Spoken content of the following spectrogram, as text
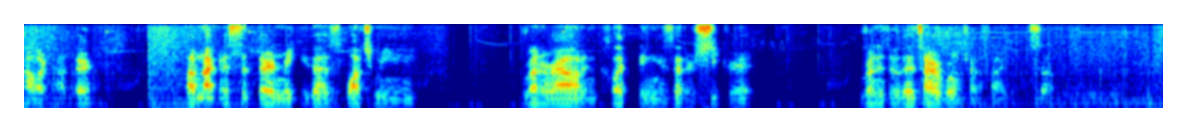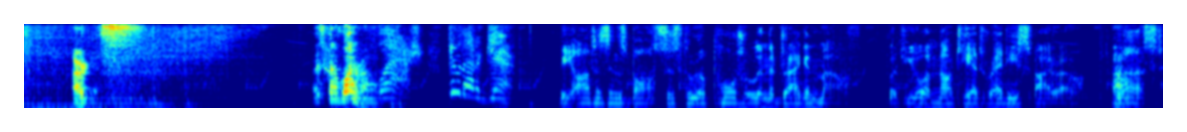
how I got there. But I'm not gonna sit there and make you guys watch me run around and collect things that are secret, running through the entire world trying to find it. So, Argus. It's got a watermelon. Flash, do that again. The artisan's boss is through a portal in the Dragon Mouth, but you are not yet ready, Spyro. Oh. First,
